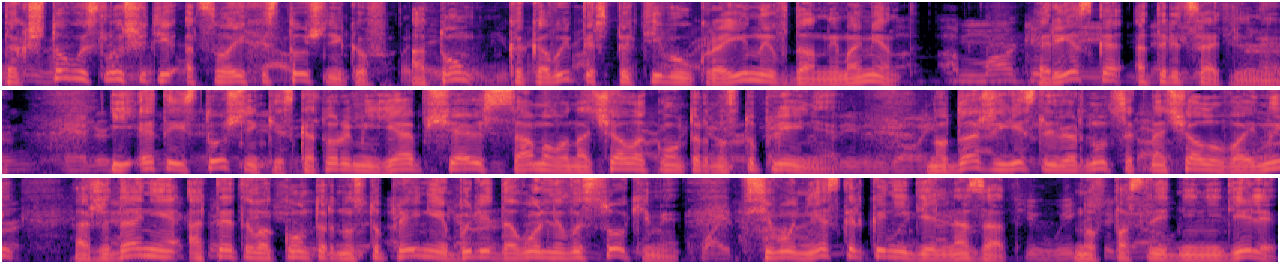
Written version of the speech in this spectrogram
Так что вы слышите от своих источников о том, каковы перспективы Украины в данный момент? Резко отрицательные. И это источники, с которыми я общаюсь с самого начала контрнаступления. Но даже если вернуться к началу войны, ожидания от этого контрнаступления были довольно высокими, всего несколько недель назад. Но в последние недели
